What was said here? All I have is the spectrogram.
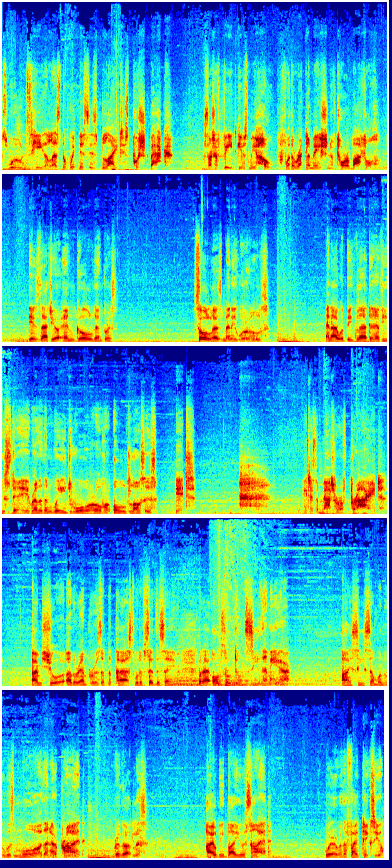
Traveler's wounds heal as the witness's blight is pushed back. Such a feat gives me hope for the reclamation of Torobatl. Is that your end goal, Empress? Sol has many worlds. And I would be glad to have you stay rather than wage war over old losses. It... It is a matter of pride. I'm sure other emperors of the past would have said the same, but I also don't see them here. I see someone who was more than her pride. Regardless, I'll be by your side, wherever the fight takes you.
